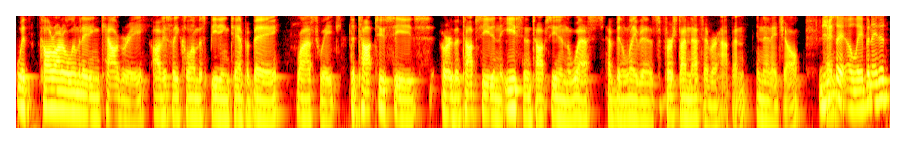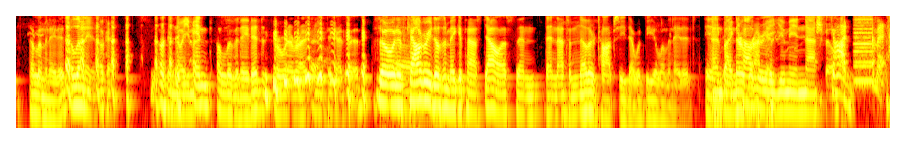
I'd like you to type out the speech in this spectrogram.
with Colorado eliminating Calgary, obviously Columbus beating Tampa Bay last week, the top two seeds, or the top seed in the East and the top seed in the West, have been eliminated. It's the first time that's ever happened in the NHL. Did you say eliminated? Eliminated. Eliminated. Okay. Didn't know you meant. and eliminated or whatever I, I think I said. So, and if uh, Calgary doesn't make it past Dallas, then then that's another top seed that would be eliminated. In, And by in their Calgary, bracket. you mean Nashville. God damn it!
